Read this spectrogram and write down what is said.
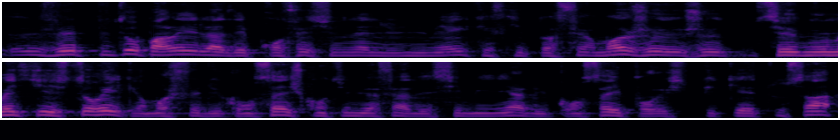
je vais plutôt parler là des professionnels du numérique, qu'est-ce qu'ils peuvent faire? Moi, c'est mon métier historique. Hein. Moi, je fais du conseil, je continue à faire des séminaires, du conseil pour expliquer tout ça,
